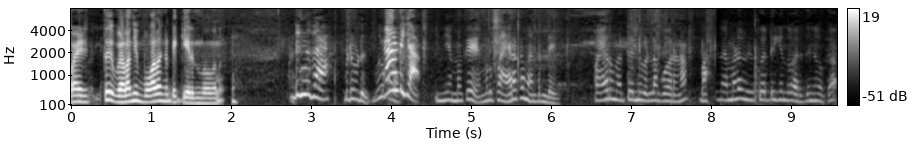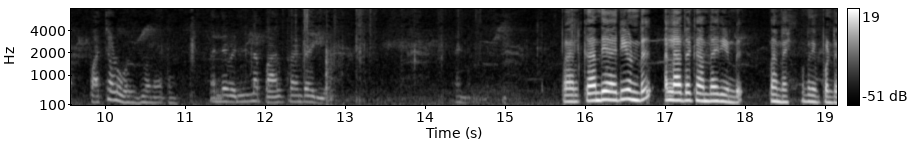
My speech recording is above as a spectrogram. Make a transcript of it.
പഴുത്ത് വിളഞ്ഞു ബോധം കിട്ടിക്കായിരുന്നു തോന്നുന്നു. ഇനി നമുക്ക് നമ്മൾ പയറൊക്കെ നട്ടണ്ടേ? പയർ നട്ട് തന്നെ വെള്ളം കോരണം. നമ്മുടെ നമ്മളെ വിഴുക്കുവറ്റയ്ക്കും തോരത്തിനും ഒക്കെ പച്ചവളം ഒഴിക്കുക നോക്കാം നല്ല വെള്ള പാൽക്കാന്താരിയാണ് പാൽക്കാന്തി അരിയുണ്ട് അല്ലാത്ത കാന്താരി ഉണ്ട് വേണ്ടേ ഇവിടെ നിപ്പുണ്ട്.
